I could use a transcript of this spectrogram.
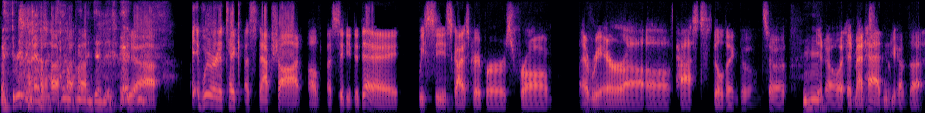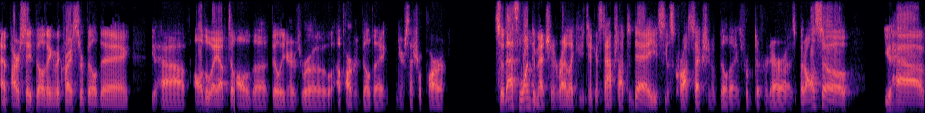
But three dimensions, no pun intended. yeah. If we were to take a snapshot of a city today, we see skyscrapers from every era of past building boom. So, mm-hmm. you know, in Manhattan, you have the Empire State Building, the Chrysler Building, you have all the way up to all the Billionaires Row apartment building near Central Park. So that's one dimension, right? Like if you take a snapshot today, you see this cross section of buildings from different eras. But also, you have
